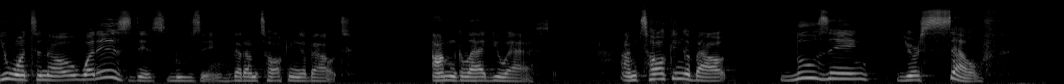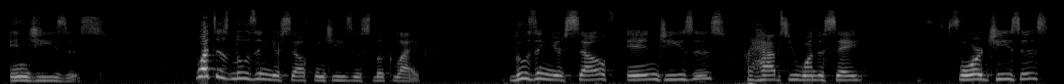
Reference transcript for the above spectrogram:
You want to know what is this losing that I'm talking about? I'm glad you asked. I'm talking about losing yourself in Jesus. What does losing yourself in Jesus look like? Losing yourself in Jesus, perhaps you want to say for Jesus,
